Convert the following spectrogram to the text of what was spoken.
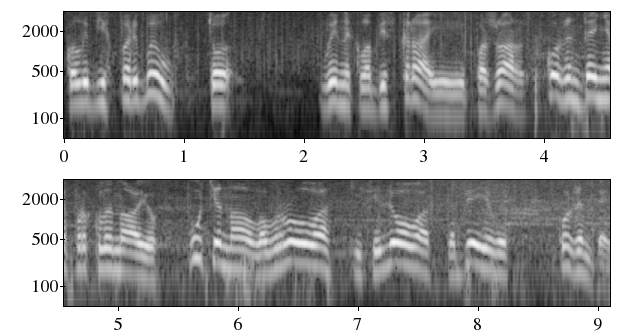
коли б їх перебив, то виникла біскра і пожар. Кожен день я проклинаю Путіна, Лаврова, Кисельова, Скабєєви. Кожен день.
